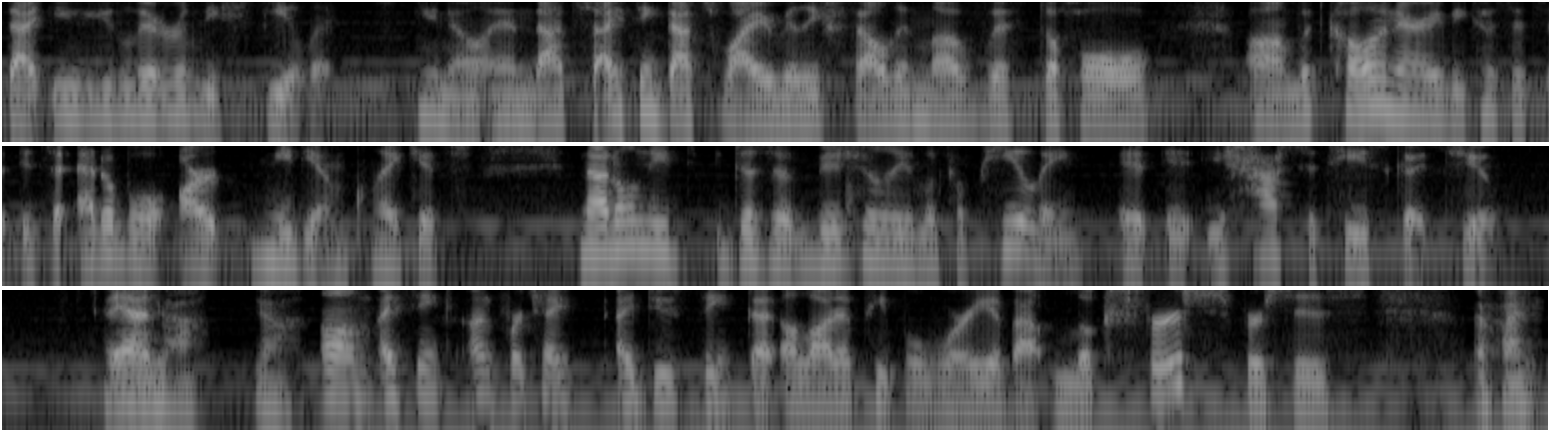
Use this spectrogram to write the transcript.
that you you literally feel it you know and that's i think that's why i really fell in love with the whole um, with culinary because it's it's an edible art medium. Like it's not only does it visually look appealing it, it, it has to taste good too. And yeah, yeah. um i think unfortunately i do think that a lot of people worry about looks first versus Okay.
